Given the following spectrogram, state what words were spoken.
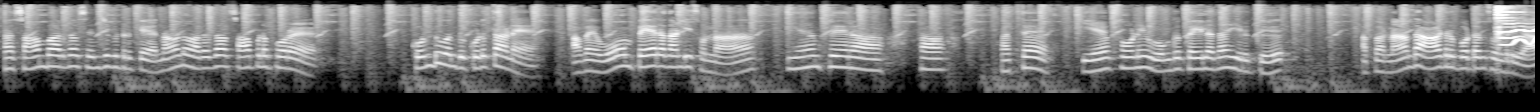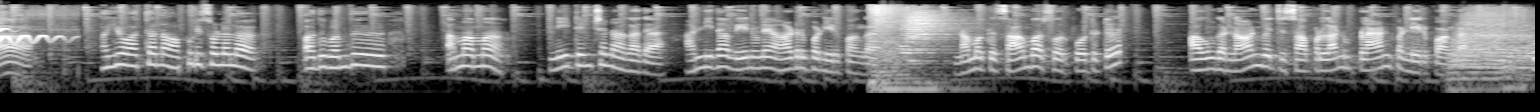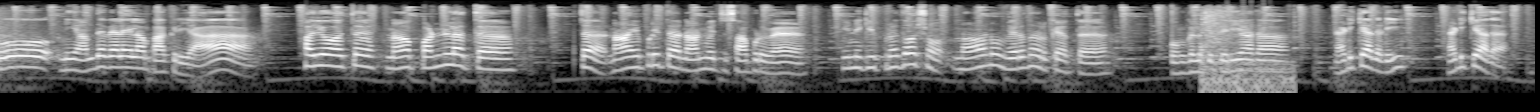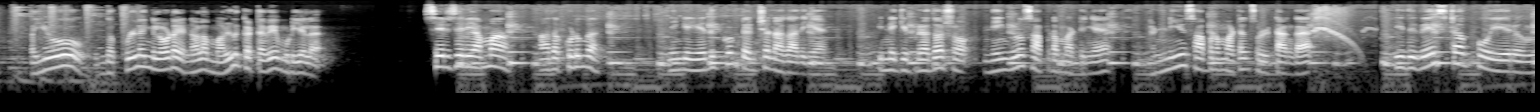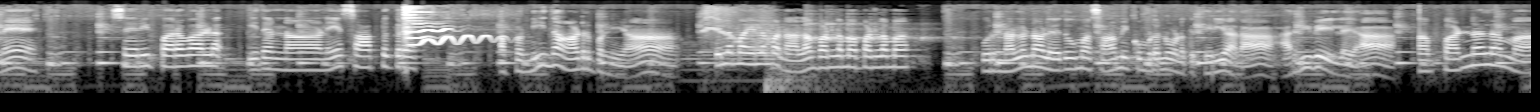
நான் சாம்பார் தான் செஞ்சுக்கிட்டு இருக்கேன். நானும் அதை தான் சாப்பிட போறேன். கொண்டு வந்து கொடுத்தானே. அவன் உன் பேரை தாண்டி சொன்னான். என் பேரா ஆ, அத்தை என் ஃபோனே உங்கள் கையில் தான் இருக்குது அப்போ நான் தான் ஆர்டர் போட்டேன்னு சொல்கிறியா ஐயோ அத்தை நான் அப்படி சொல்லலை. அது வந்து அம்மா அம்மா நீ டென்ஷன் ஆகாத. அண்ணி தான் வேணும்னே ஆர்டர் பண்ணியிருப்பாங்க. நமக்கு சாம்பார் சோறு போட்டுட்டு அவங்க நான்வெஜ் சாப்பிட்லான்னு பிளான் பண்ணியிருப்பாங்க. ஓ நீ அந்த வேலையெல்லாம் பார்க்குறியா? ஐயோ அத்தை நான் பண்ணல அத்தை. அத்தை நான் எப்படி அத்தை நான்வெஜ் சாப்பிடுவேன்? இன்னைக்கு பிரதோஷம். நானும் விரதம் இருக்கேன் அத்தை. உங்களுக்கு தெரியாதா? நடிக்காதடி. நடிக்காத. ஐயோ இந்த பிள்ளைங்களோட என்னால் மல்லு கட்டவே முடியலை. சரி சரி அம்மா அதை கொடுங்க. நீங்கள் எதுக்கும் டென்ஷன் ஆகாதீங்க. இன்னைக்கு பிரதோஷம். நீங்களும் சாப்பிட மாட்டீங்க. அண்ணியும் சாப்பிட மாட்டேன்னு சொல்லிட்டாங்க. இது வேஸ்டா போயிருமே. சரி பரவாயில்ல. இத நானே சாப்பிட்டுக்கிறேன். அப்ப நீ தான் ஆர்டர் பண்ணியா? இல்லம்மா இல்லம்மா நான்லாம் பண்ணலமா பண்ணலமா ஒரு நல்ல நாள் எதுவுமா சாமி கும்பிடன்னு உனக்கு தெரியாதா? அறிவே இல்லையா? நான் பண்ணலம்மா.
